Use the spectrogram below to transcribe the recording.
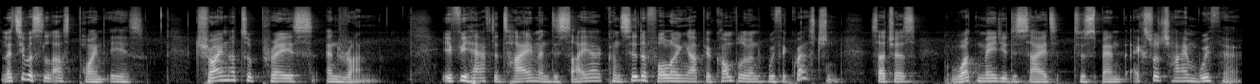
Let's see what the last point is. Try not to praise and run. If you have the time and desire, consider following up your compliment with a question, such as What made you decide to spend extra time with her?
